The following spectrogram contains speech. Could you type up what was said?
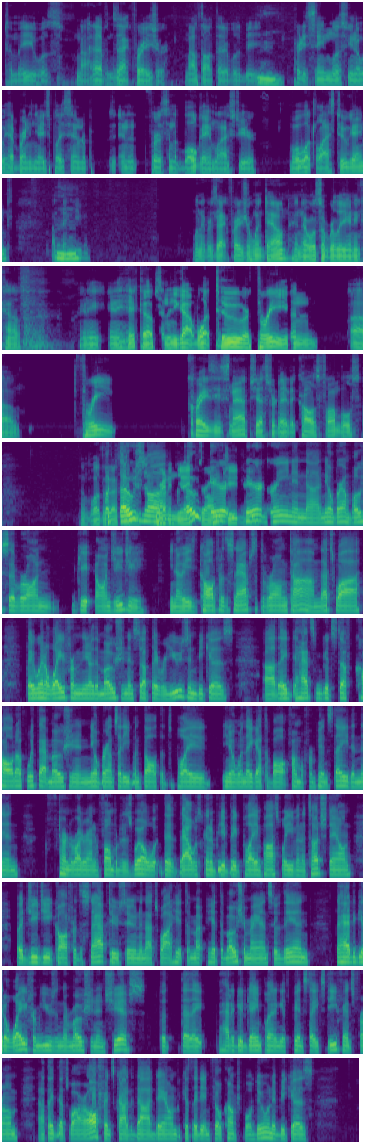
to me was not having Zach Frazier. And I thought that it would be mm. pretty seamless. You know, we had Brandon Yates play center in, for us in a bowl game last year. Well, what the last two games, I mm-hmm. think even. Whenever Zach Frazier went down, and there wasn't really any kind of any any hiccups, and then you got what two or three even uh, three crazy snaps yesterday that caused fumbles And whether but those uh, those Garrett, Garrett, Greene and uh, Neal Brown both said were on get on GG. You know, he called for the snaps at the wrong time. That's why they went away from you know the motion and stuff they were using because uh, they had some good stuff called up with that motion. And Neal Brown said he even thought that the play, you know, when they got the ball fumble from Penn State and then turned it right around and fumbled it as well, that that was going to be a big play and possibly even a touchdown. But GG called for the snap too soon, and that's why it hit the hit the motion man. So then they had to get away from using their motion and shifts that, that they had a good game plan against Penn State's defense from. And I think that's why our offense kind of died down because they didn't feel comfortable doing it because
